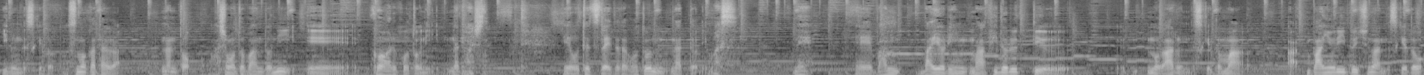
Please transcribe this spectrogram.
いるんですけど、その方が、なんと、橋本バンドに、えー、加わることになりました。えお手伝いいただくことになっております。ね、えー、バイオリン、まあ、フィドルっていうのがあるんですけど、まあ、バイオリンと一緒なんですけど、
